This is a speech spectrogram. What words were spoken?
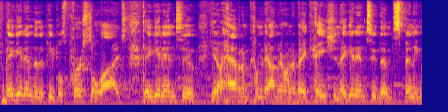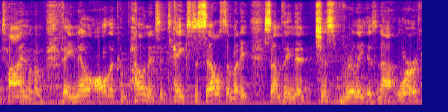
they get into the people's personal lives. They get into you know having them come down there on a vacation. They get into them spending time with them. They know all the components it takes to sell somebody something that just really is not worth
